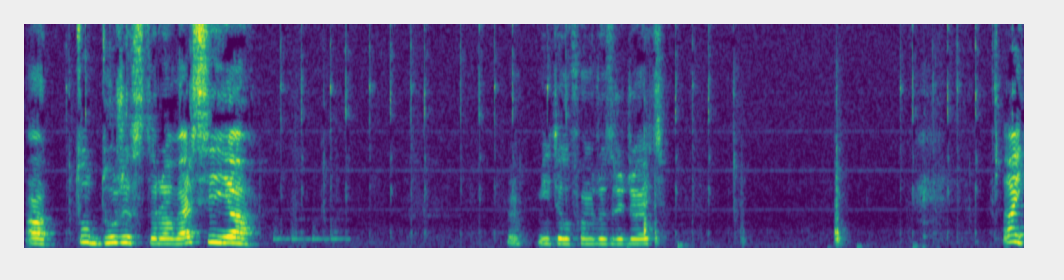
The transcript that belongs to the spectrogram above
А, тут дуже стара версія. Мій телефон розряджається. Ай!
